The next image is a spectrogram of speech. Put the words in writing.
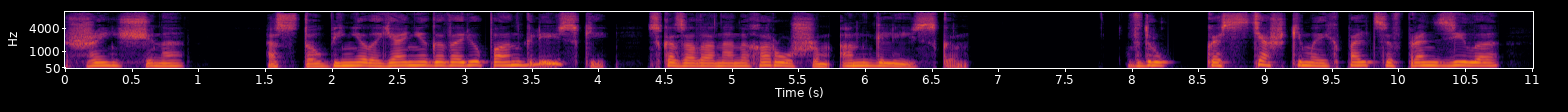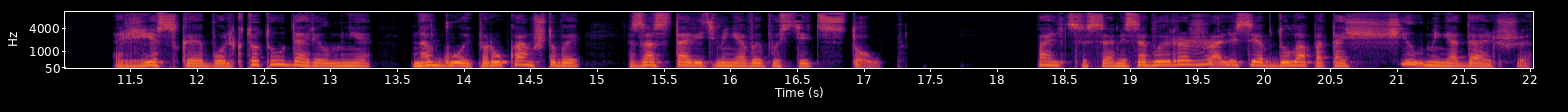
Женщина остолбенела. «Я не говорю по-английски», — сказала она на хорошем английском. Вдруг костяшки моих пальцев пронзила резкая боль. Кто-то ударил мне ногой по рукам, чтобы заставить меня выпустить столб. Пальцы сами собой разжались, и Абдулла потащил меня дальше,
